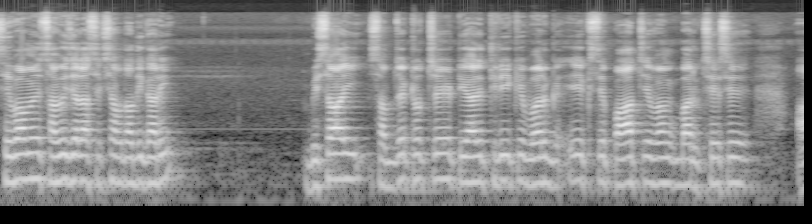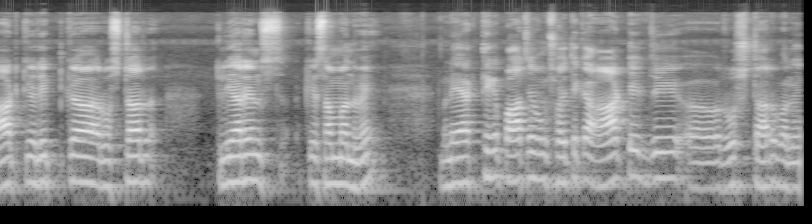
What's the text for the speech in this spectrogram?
सेवा में सभी जिला शिक्षा पदाधिकारी विषय सब्जेक्ट হচ্ছে টিআর থ্রি के वर्ग एक से पाँच एवं वर्ग छः से आठ के रिक्त का रोस्टर क्लियरेंस के संबंध में মানে এক থেকে পাঁচ এবং ছয় থেকে আটের যে রোস্টার মানে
